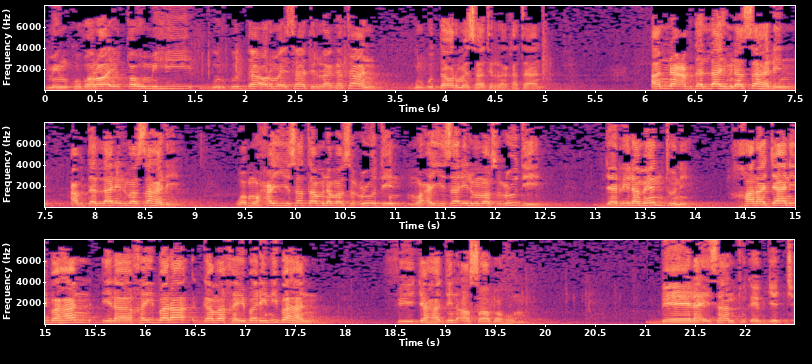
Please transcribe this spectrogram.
من كبراء قومه غرغدا أرم إسات الراكتان غرغدا أرم إسات الراكتان. أن عبد الله بن سهل عبد الله المسهلي ومحيصة من مسعود محيصة المسعودي جري لمنتني خرجان بهن إلى خيبر كما خيبر نبهن في جهد أصابهم. بيلا إسان تكيف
